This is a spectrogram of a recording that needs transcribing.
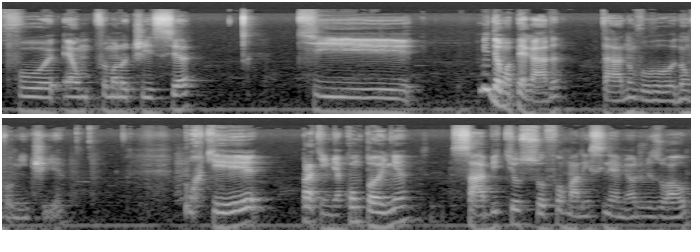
foi, é um, foi uma notícia que me deu uma pegada, tá? Não vou, não vou mentir. Porque, para quem me acompanha, sabe que eu sou formado em cinema e audiovisual.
